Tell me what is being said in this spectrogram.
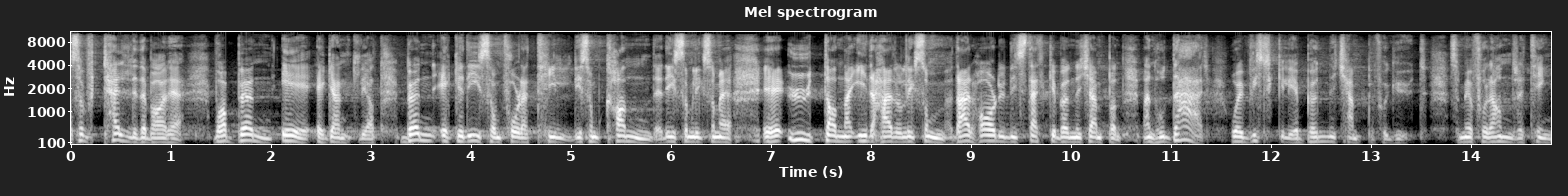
Og så forteller det bare hva bønn er egentlig. At Bønn er ikke de som får deg til, de som kan det, de som liksom er, er utdanna i det her. og liksom, Der har du de sterke bønnekjempene. Men hun der hun er virkelig en bønnekjempe for Gud, som er forandre ting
